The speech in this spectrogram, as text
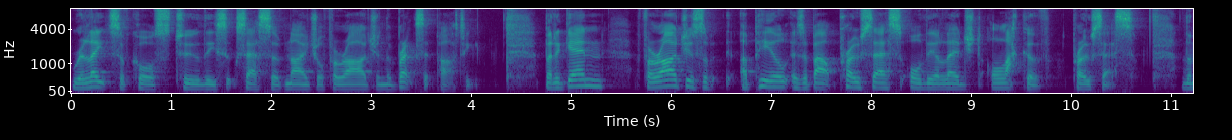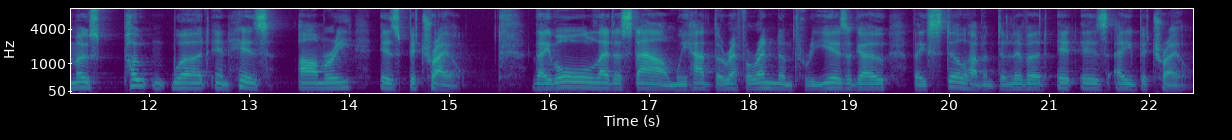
relates, of course, to the success of Nigel Farage and the Brexit Party. But again, Farage's appeal is about process or the alleged lack of process. The most potent word in his armory is betrayal. They've all let us down. We had the referendum three years ago. They still haven't delivered. It is a betrayal.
